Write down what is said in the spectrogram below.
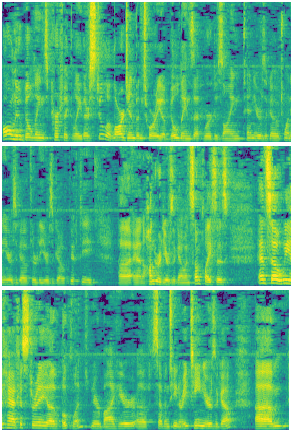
all new buildings perfectly, there's still a large inventory of buildings that were designed 10 years ago, 20 years ago, 30 years ago, 50, uh, and 100 years ago in some places. And so we've had history of Oakland nearby here of 17 or 18 years ago. Um,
